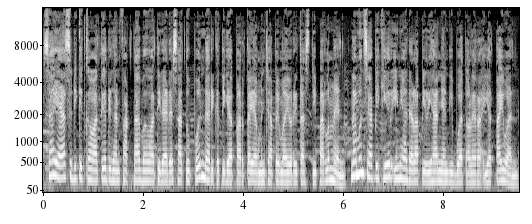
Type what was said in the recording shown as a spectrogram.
Saya sedikit khawatir dengan fakta bahwa tidak ada satupun dari ketiga partai yang mencapai mayoritas di parlemen. Namun saya pikir ini adalah pilihan yang dibuat oleh rakyat Taiwan.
